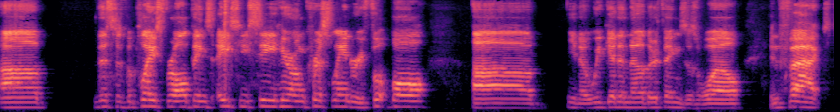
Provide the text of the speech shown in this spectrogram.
uh, this is the place for all things ACC here on Chris Landry Football. Uh, you know, we get into other things as well. In fact,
